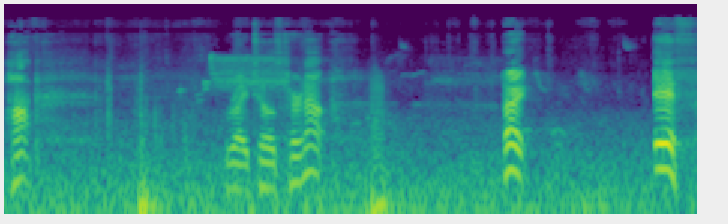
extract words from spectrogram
Hop. Right toes turn out. All right, if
